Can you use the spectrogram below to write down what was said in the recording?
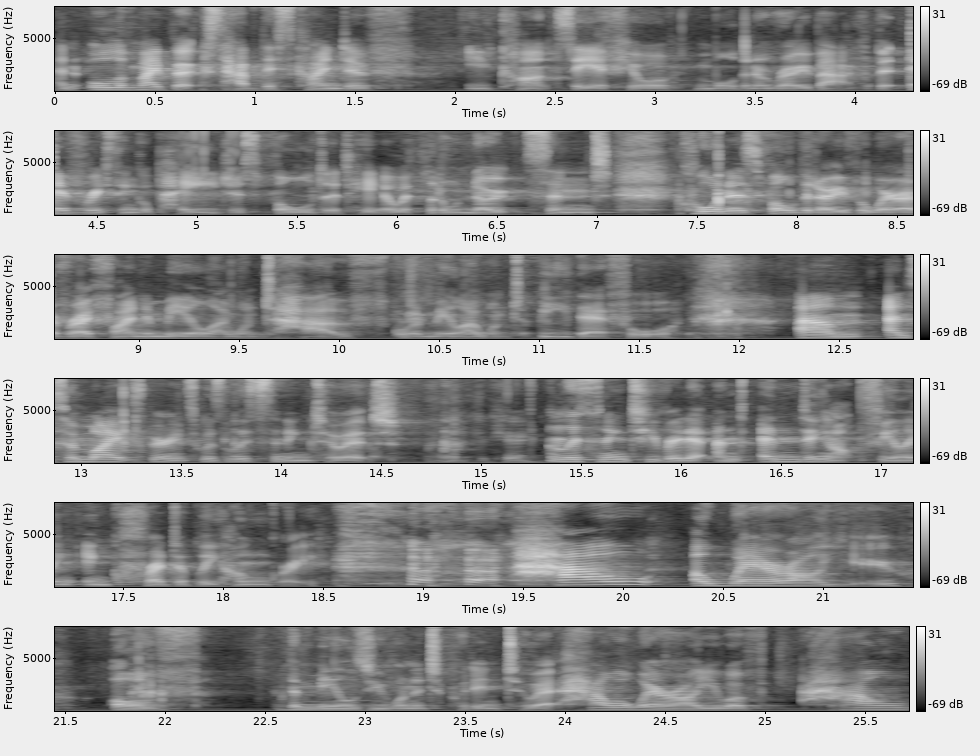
and all of my books have this kind of. You can't see if you're more than a row back, but every single page is folded here with little notes and corners folded over wherever I find a meal I want to have or a meal I want to be there for. Um, and so my experience was listening to it Okay. and listening to you read it and ending up feeling incredibly hungry. how aware are you of the meals you wanted to put into it? How aware are you of how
